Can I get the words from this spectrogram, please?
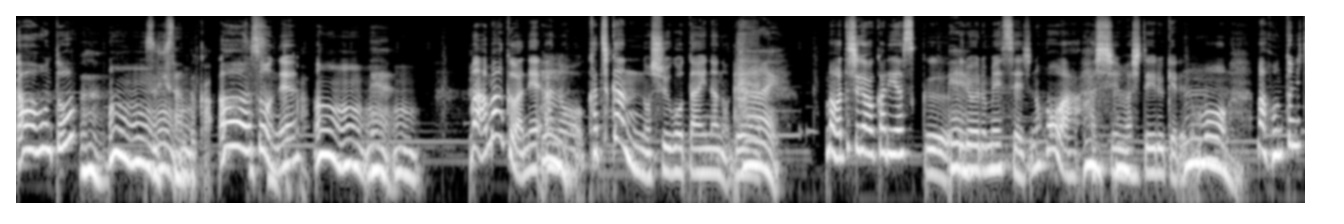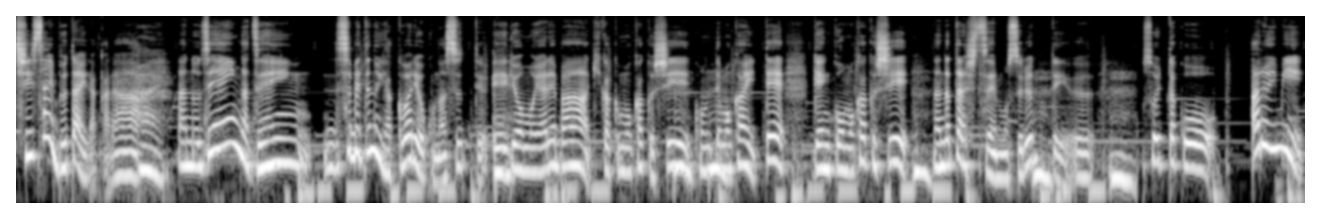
あ本当？うん。うんうんうんうん。鈴木さんとか。あそうね。うんうんうんうん、ねまあアマークはね、あの価値観の集合体なので、はい、まあ私がわかりやすくいろいろメッセージの方は発信はしているけれども、うんまあ本当に小さい舞台だから、はいあの全員が全員全ての役割をこなすっていう営業もやれば企画も書くし、コンテも書いて原稿も書くし、うんなんだったら出演もするっていう、そういったこうある意味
